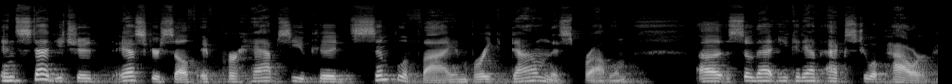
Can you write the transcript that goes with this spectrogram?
Instead, you should ask yourself if perhaps you could simplify and break down this problem uh, so that you could have x to a power.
